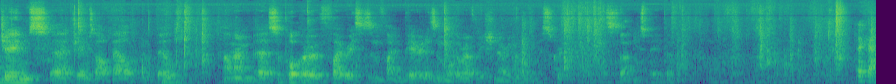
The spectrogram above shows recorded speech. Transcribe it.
James, uh, James R. Bell with Bill, and I'm a supporter of Fight Racism, Fight Imperialism, or the Revolutionary Communist Group. This is our newspaper. Okay.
